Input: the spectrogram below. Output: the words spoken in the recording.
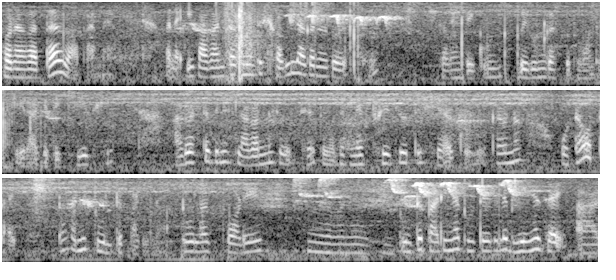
ধনে পাতার বাগানে। মানে এই বাগানটার মধ্যে সবই লাগানো রয়েছে। যেমন বেগুন বেগুন গাছ তো তোমাদেরকে এর আগে দেখিয়েছি। আরও একটা জিনিস লাগানো রয়েছে, তোমাদের নেক্সট ভিডিওতে শেয়ার করব। কেননা ওটাও তাই। ওটাও আমি তুলতে পারি না। তোলার পরে মানে তুলতে পারি না, তুলতে গেলে ভেঙে যায়। আর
